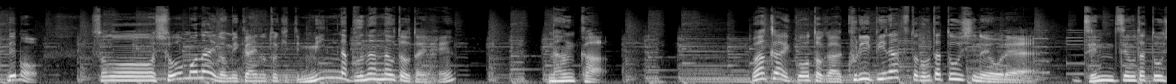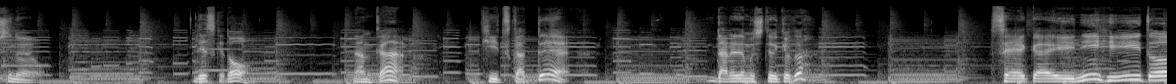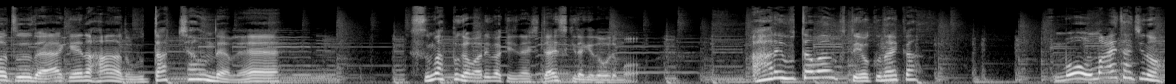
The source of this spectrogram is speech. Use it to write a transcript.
でも、その、しょうもない飲み会の時ってみんな無難な歌歌えへん？なんか、若い子とか Creepy Nuts とか歌ってほしいのよ、俺。全然歌ってほしいのよ。ですけど、なんか、気使って、誰でも知ってる曲？世界に一つだけの花と歌っちゃうんだよね。スマップが悪いわけじゃないし大好きだけど俺も。あれ歌わんくてよくないか？もうお前たちの、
